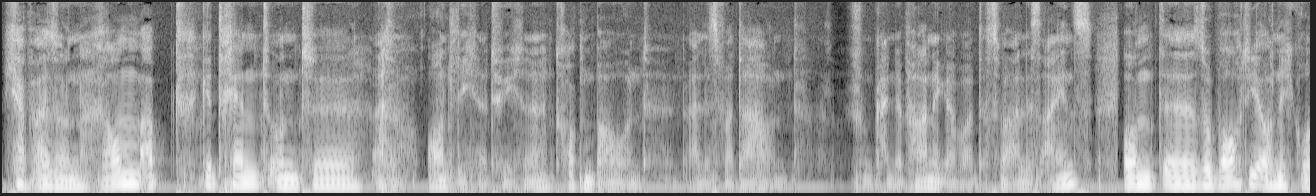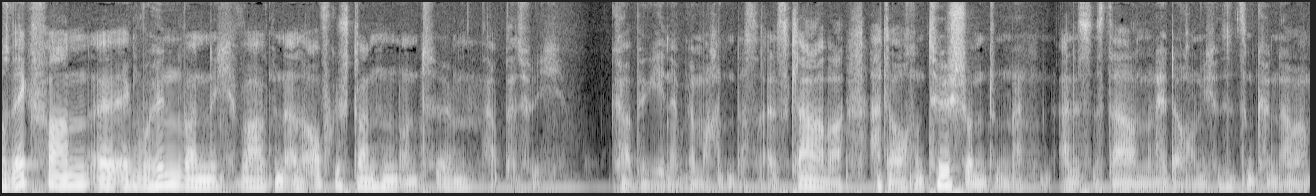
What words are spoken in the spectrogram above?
Ich habe also einen Raum abgetrennt und äh, also ordentlich natürlich, ne? Trockenbau und alles war da und schon keine Panik, aber das war alles eins. Und äh, so brauchte ich auch nicht groß wegfahren äh, irgendwo hin, wann ich war, bin also aufgestanden und ähm, habe natürlich Körperhygiene gemacht und das alles klar, aber hatte auch einen Tisch und alles ist da und man hätte auch nicht sitzen können. Aber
